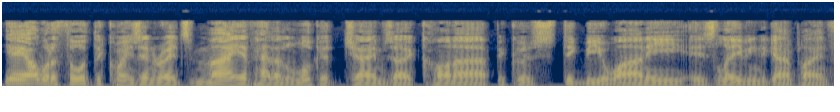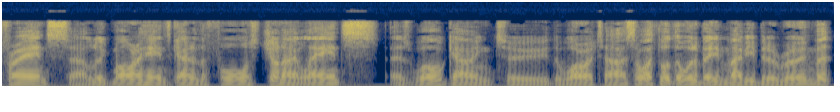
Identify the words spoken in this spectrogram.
Yeah, I would have thought the Queensland Reds may have had a look at James O'Connor because Digby Ioane is leaving to go and play in France. Uh, Luke Morahan's going to the Force. Jono Lance as well going to the Waratah. So I thought there would have been maybe a bit of room, but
